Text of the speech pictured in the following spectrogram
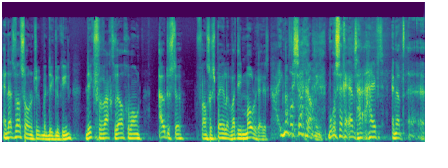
En dat is wel zo natuurlijk met Dick Lukien. Dick verwacht wel gewoon uiterste van zijn speler, wat die mogelijkheid is. Ja, ik moet wel zeggen, niet. moet wel zeggen Ernst, hij, hij heeft, en dat eh,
